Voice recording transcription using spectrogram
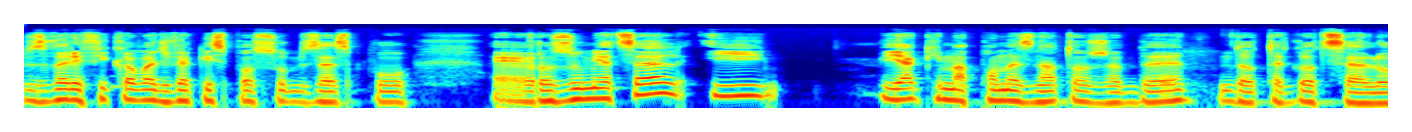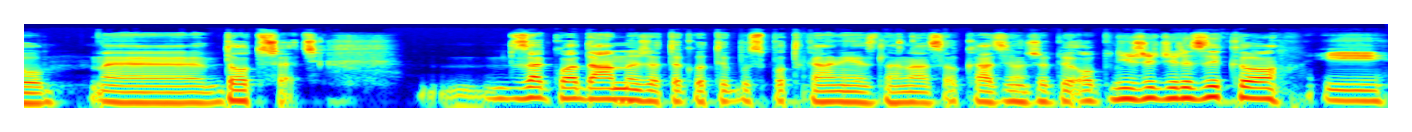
zweryfikować, w jaki sposób zespół rozumie cel i jaki ma pomysł na to, żeby do tego celu dotrzeć. Zakładamy, że tego typu spotkanie jest dla nas okazją, żeby obniżyć ryzyko i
